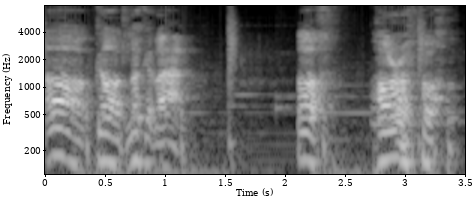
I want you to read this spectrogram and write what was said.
Oh, God, look at that. Oh, horrible.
